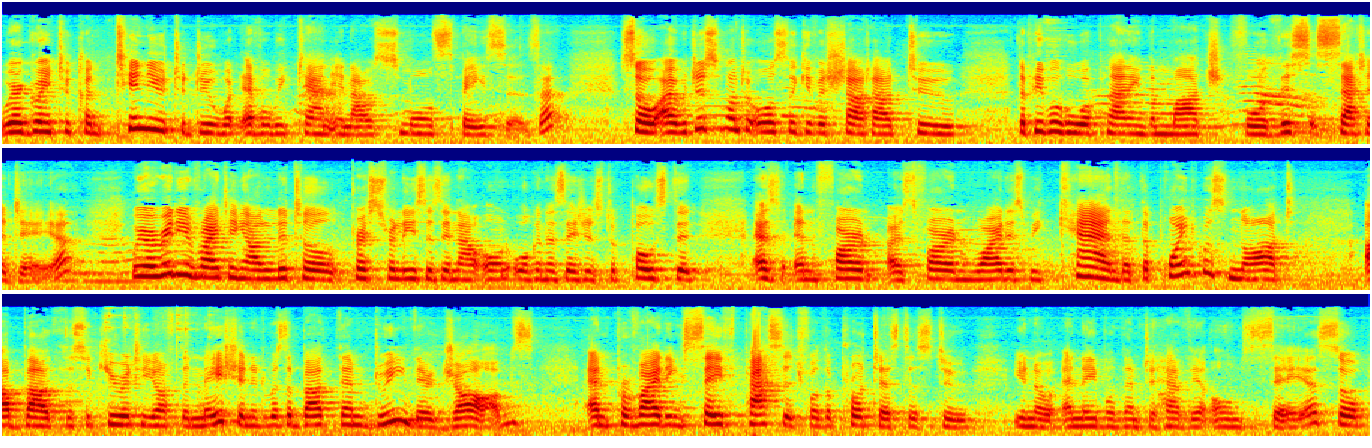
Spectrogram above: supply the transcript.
We're going to continue to do whatever we can in our small spaces. So I would just want to also give a shout out to the people who are planning the march for this Saturday. We're already writing our little press releases in our own organizations to post it as, and far, as far and wide as we can that the point was not about the security of the nation, it was about them doing their jobs and providing safe passage for the protesters to, you know, enable them to have their own say. So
